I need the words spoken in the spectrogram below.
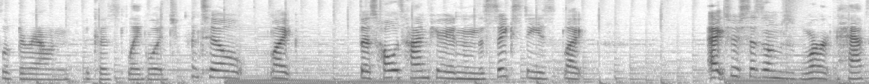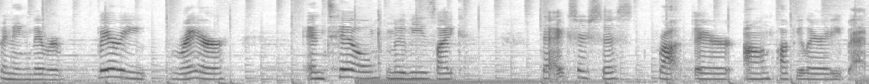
flipped around because language until like this whole time period in the 60s like exorcisms weren't happening they were very rare until movies like The Exorcist brought their um, popularity back.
